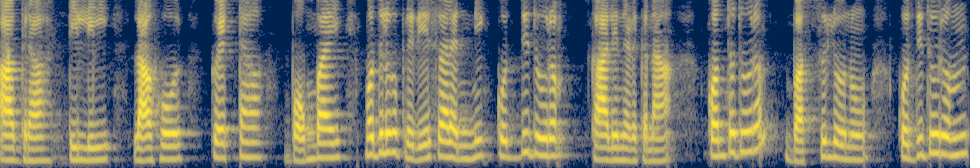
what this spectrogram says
ఆగ్రా ఢిల్లీ లాహోర్ క్వెట్టా బొంబాయి మొదలగు ప్రదేశాలన్నీ కొద్ది దూరం కాలినడకన. కొంత దూరం బస్సుల్లోనూ కొద్ది దూరం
